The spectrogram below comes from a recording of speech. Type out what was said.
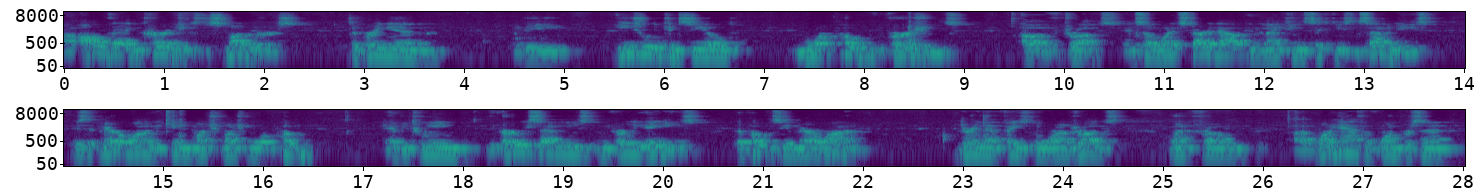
uh, all of that encourages the smugglers to bring in the easily concealed, more potent versions of drugs. And so when it started out in the 1960s and 70s is that marijuana became much, much more potent. And between the early 70s and the early 80s, the potency of marijuana during that phase of the war on drugs went from uh, one half of 1%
